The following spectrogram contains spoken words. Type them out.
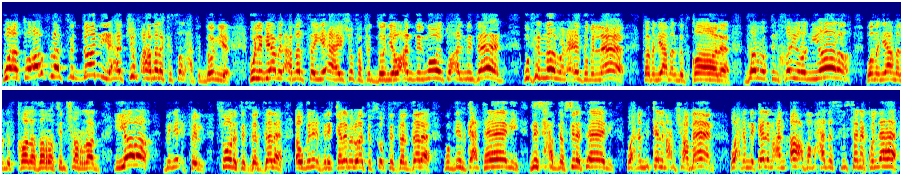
وهتقف لك في الدنيا. هتشوف أعمالك الصالحة في الدنيا واللي بيعمل أعمال سيئة هيشوفها في الدنيا وعند الموت وعلى الميزان. وفي النار والعياذ بالله. فمن يعمل مثقال ذرة خيرا يرى ومن يعمل مثقال ذرة شرا يرى. بنقفل سورة الزلزلة أو بنقفل الكلام الوقت في سورة الزلزلة وبنرجع تاني نسحب نفسنا تاني. وإحنا بنتكلم عن شعبان وإحنا بنتكلم عن أعظم حدث في السنة كلها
